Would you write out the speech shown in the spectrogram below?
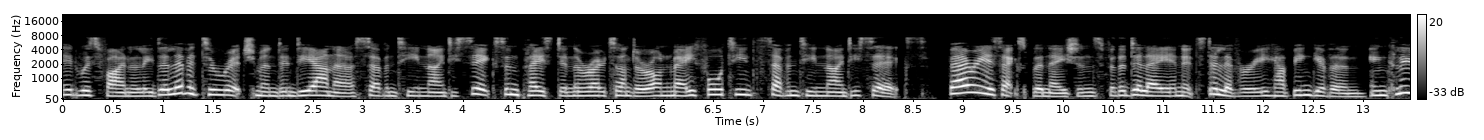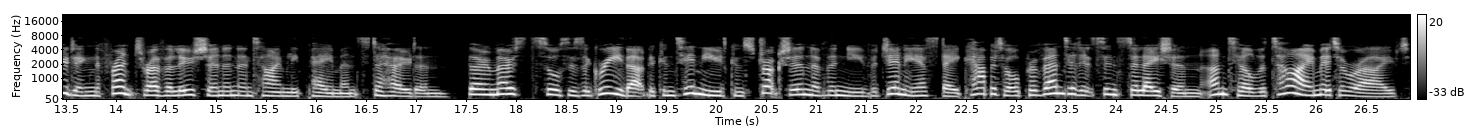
It was finally delivered to Richmond, Indiana, 1796 and placed in the Rotunda on May 14, 1796. Various explanations for the delay in its delivery have been given, including the French Revolution and untimely payments to Houdon though most sources agree that the continued construction of the new Virginia state capitol prevented its installation until the time it arrived.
